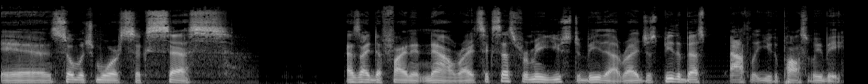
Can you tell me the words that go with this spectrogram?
and so much more success as I define it now, right? Success for me used to be that, right? Just be the best athlete you could possibly be,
